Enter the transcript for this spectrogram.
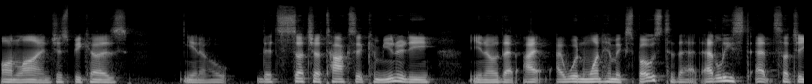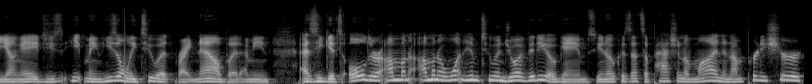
online just because you know it's such a toxic community you know that I, I wouldn't want him exposed to that at least at such a young age. He's he, I mean he's only two at right now but I mean as he gets older I'm gonna I'm gonna want him to enjoy video games you know because that's a passion of mine and I'm pretty sure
